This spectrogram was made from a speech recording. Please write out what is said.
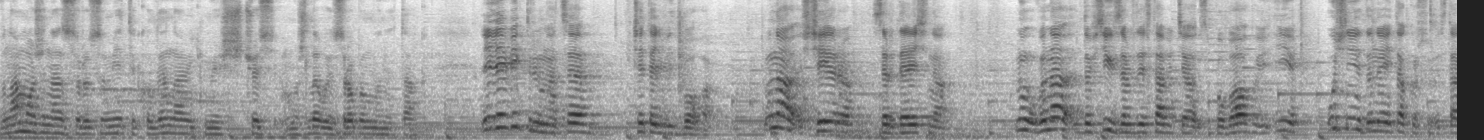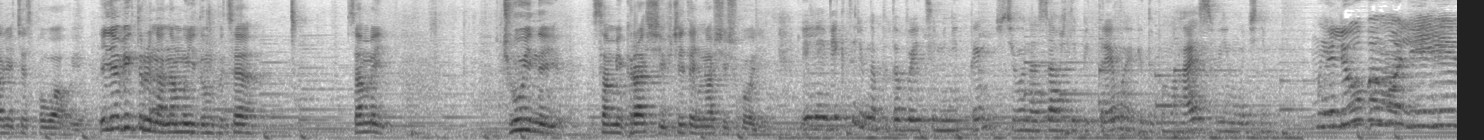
вона може нас зрозуміти, коли навіть ми щось можливо зробимо не так. Лілія Вікторівна це вчитель від Бога. Вона щира, сердечна. Ну, вона до всіх завжди ставиться з повагою, і учні до неї також ставляться з повагою. Лілія Вікторівна, на мою думку, це самий чуйний, самий кращий вчитель в нашій школі. Лілія Вікторівна подобається мені тим, що вона завжди підтримує і допомагає своїм учням. Ми любимо Лілію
